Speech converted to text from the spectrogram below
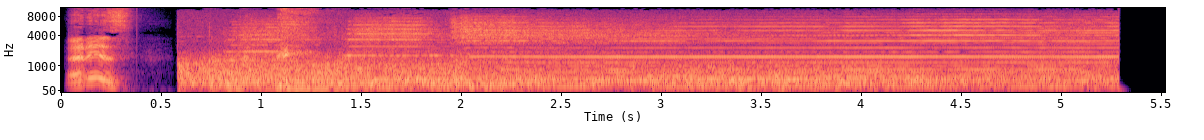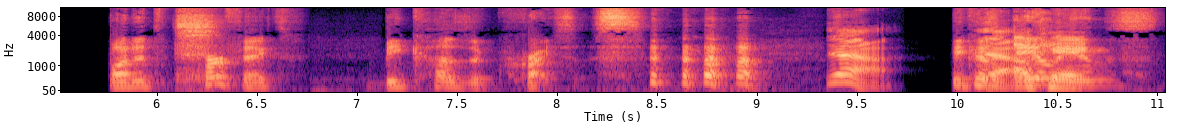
That is. But it's perfect because of Crisis. yeah, because Yeah. Okay. aliens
